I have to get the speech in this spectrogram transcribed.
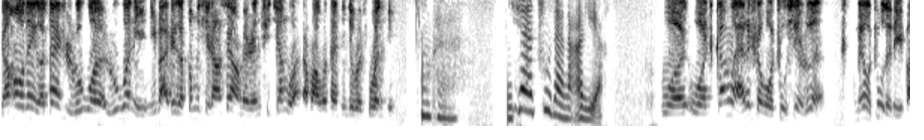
然后那个，但是如果如果你你把这个东西让这样的人去监管的话，我担心就会出问题。OK，你现在住在哪里啊？我我刚来的时候，我住希尔顿，没有住的地方，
